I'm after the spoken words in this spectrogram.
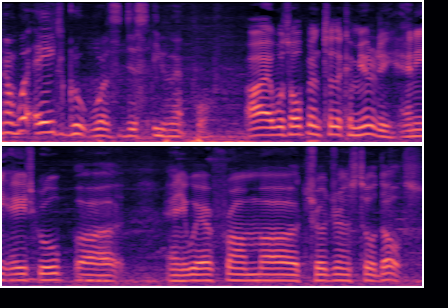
Now, what age group was this event for? Uh, it was open to the community, any age group, uh, anywhere from uh, children to adults.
